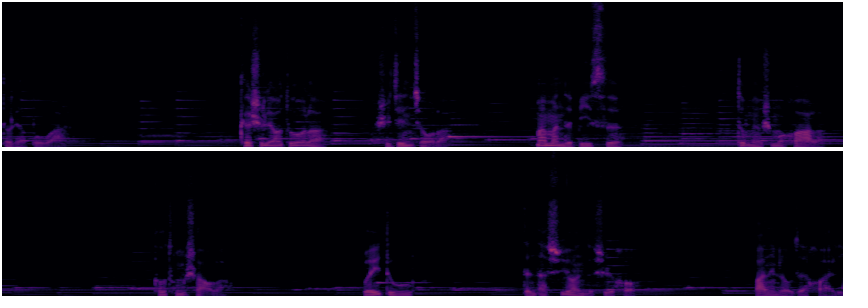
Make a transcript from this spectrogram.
都聊不完。可是聊多了，时间久了，慢慢的彼此都没有什么话了，沟通少了。唯独等他需要你的时候，把你搂在怀里；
